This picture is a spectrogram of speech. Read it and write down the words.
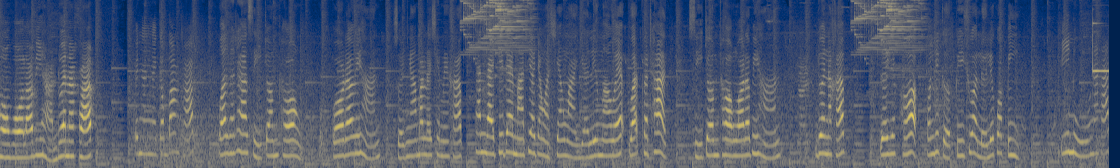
ทองวรวิหารด้วยนะครับ เป็นยังไงกันบ้างครับ วัดพระธาตุสีจอมทอง วรวิหาร สวยงามมากเลยใช่ไหมครับ ท่านใดที่ได้มาเที่ยวจังหวัดเชียงใหม่ อย่าลืมมาแวะ วัดพระธาตุสีจอมทองวรวิหาร ด้วยนะครับโดยเฉพาะคนที่เกิดปีชวดหรือเรียกว่าปี ปีหนูนะครับ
